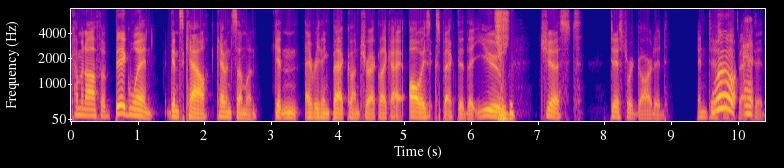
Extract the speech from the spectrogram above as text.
coming off a big win against Cal. Kevin Sumlin getting everything back on track like I always expected that you just disregarded and disrespected.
